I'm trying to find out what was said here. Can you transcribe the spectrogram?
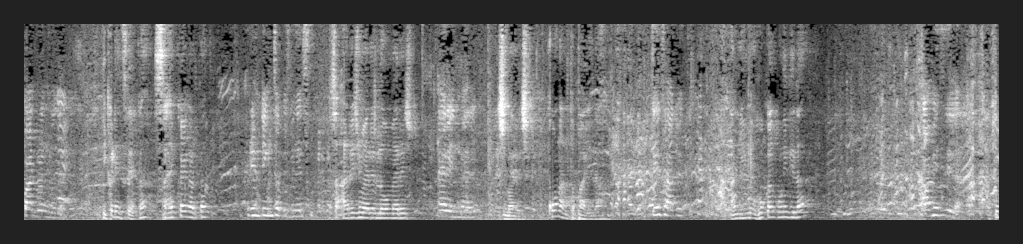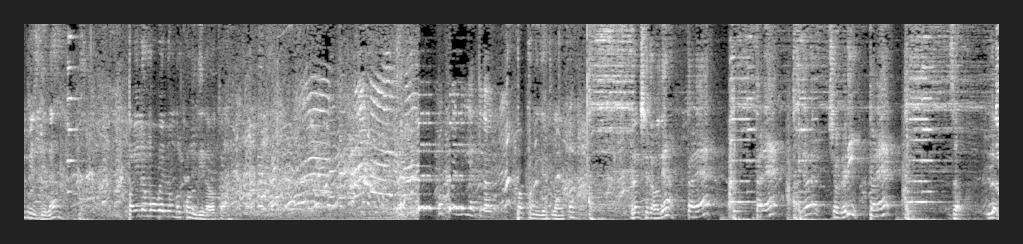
पांडुरंग इकडेच आहे का? साहेब काय करतात? प्रिंटिंगचा business arrange marriage love marriage arrange marriage arrange marriage कोण आलं पाहिला? ते चालू होते. आणि मग होकार कोणी दिला? आम्हीच दिला. तुम्हीच दिला? पहिला मोबाईल नंबर कोणी दिला होता? घेतला पप्पाने घेतला होता. लक्ष राहू द्या. तळ्यात तळ्यात चौधरी तळ्यात. जाऊ. लग्न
